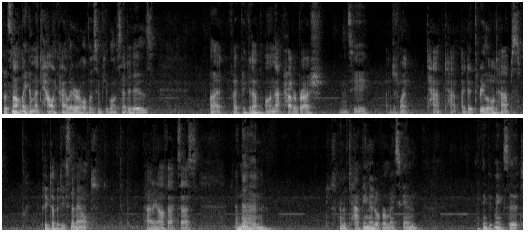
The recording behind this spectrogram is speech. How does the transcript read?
So it's not like a metallic highlighter, although some people have said it is. But if I pick it up on that powder brush, you can see I just went tap, tap. I did three little taps, picked up a decent amount, patting off excess, and then just kind of tapping it over my skin. I think it makes it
